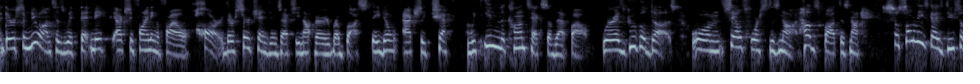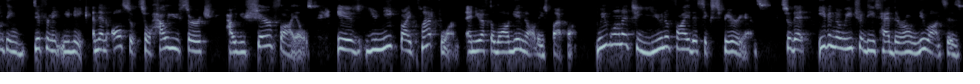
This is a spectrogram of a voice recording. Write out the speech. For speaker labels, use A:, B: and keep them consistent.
A: There are some nuances with that make actually finding a file hard. Their search engine's actually not very robust. They don't actually check within the context of that file whereas Google does, or um, Salesforce does not, HubSpot does not. So some of these guys do something different and unique. And then also, so how you search, how you share files is unique by platform, and you have to log into all these platforms. We wanted to unify this experience so that even though each of these had their own nuances,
